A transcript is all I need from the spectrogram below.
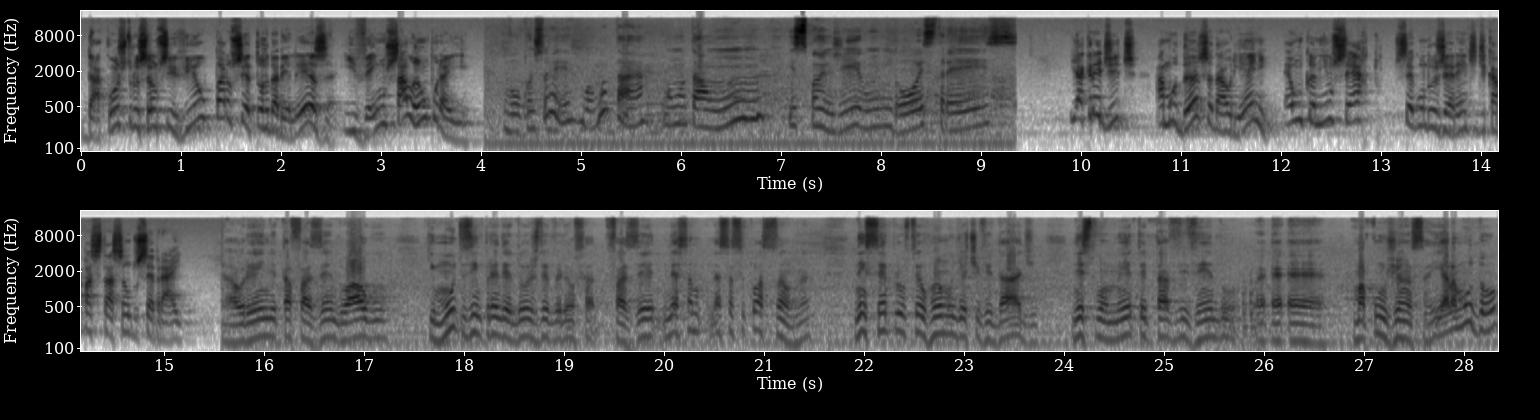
Da construção civil para o setor da beleza e vem um salão por aí. Vou construir, vou montar. Vou montar um, expandir, um, dois, três. E acredite, a mudança da Auriene é um caminho certo, segundo o gerente de capacitação do SEBRAE. A Auriene está fazendo algo que muitos empreendedores deveriam fazer nessa, nessa situação, né? nem sempre o seu ramo de atividade, nesse momento, ele está vivendo é, é, é, uma punjança. E ela mudou,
